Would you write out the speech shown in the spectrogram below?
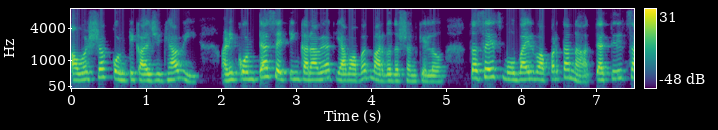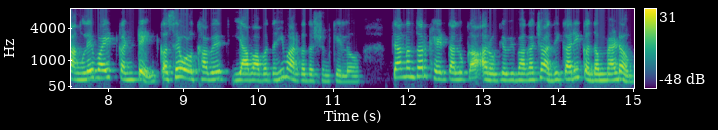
आवश्यक कोणती काळजी घ्यावी आणि कोणत्या सेटिंग कराव्यात याबाबत मार्गदर्शन केलं. तसेच मोबाईल वापरताना त्यातील चांगले वाईट कंटेंट कसे ओळखावेत याबाबतही मार्गदर्शन केलं. त्यानंतर खेड तालुका आरोग्य विभागाच्या अधिकारी कदम मॅडम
